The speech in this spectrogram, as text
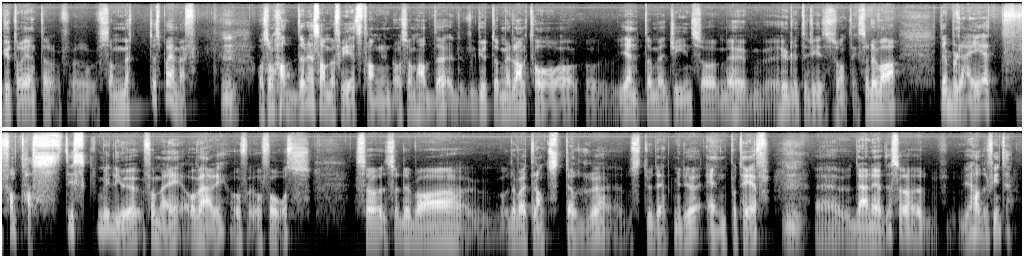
gutter og jenter som møttes på MF. Mm. Og som hadde den samme frihetstangen, og som hadde gutter med langt hår og, og jenter med jeans og med hullete jeans. og sånne ting. Så det var, det ble et fantastisk miljø for meg å være i, og for, og for oss. Så, så det, var, det, var, et langt større studentmiljø enn på TF mm. eh, der nede. Så jeg hadde det fint. Jeg.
